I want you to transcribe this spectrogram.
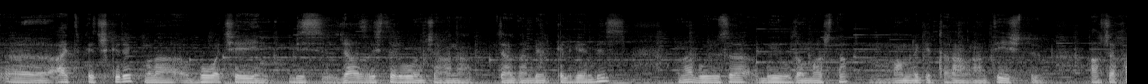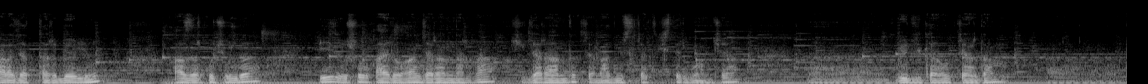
айтып кетиш керек мына буга чейин биз жазык иштер боюнча гана жардам берип келгенбиз мына буюрса быйылдан баштап мамлекет тарабынан тийиштүү акча каражаттары бөлүнүп азыркы учурда биз ушул кайрылган жарандарга ушу жарандык жана административдик иштер боюнча юридикалык жардам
